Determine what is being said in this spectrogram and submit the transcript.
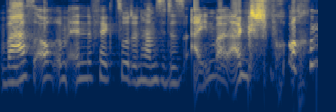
war es auch im Endeffekt so, dann haben sie das einmal angesprochen.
